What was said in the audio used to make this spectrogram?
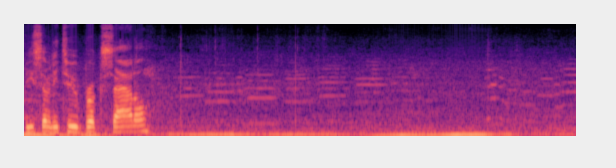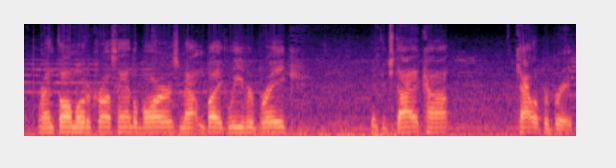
B72 Brooks saddle. Renthal motocross handlebars, mountain bike lever brake, vintage Dia-Compe caliper brake.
